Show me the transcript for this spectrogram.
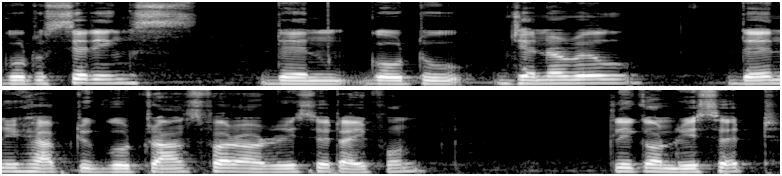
go to settings then go to general then you have to go transfer or reset iphone. Click on reset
